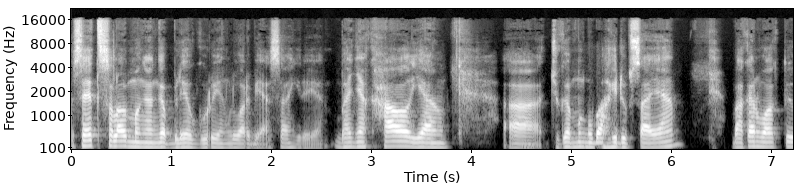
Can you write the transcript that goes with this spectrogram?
saya selalu menganggap beliau guru yang luar biasa gitu ya. Banyak hal yang uh, juga mengubah hidup saya. Bahkan waktu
